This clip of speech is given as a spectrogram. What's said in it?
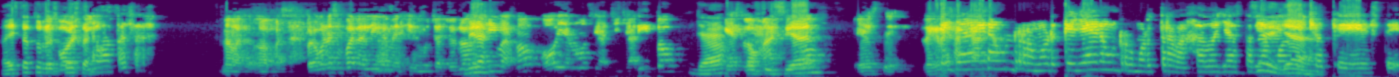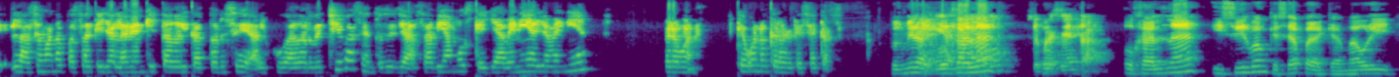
Ahí está tu respuesta. No va a pasar. No, va- no va a pasar. Pero bueno, eso fue la Liga MX, muchachos. Lo Mira. de Chivas, ¿no? Hoy anuncia a Chicharito, Ya, que es lo oficial. máximo. Este, Que regresa a ya era un rumor, que ya era un rumor trabajado, ya hasta Sí, habíamos ya. dicho que este la semana pasada que ya le habían quitado el 14 al jugador de Chivas, entonces ya sabíamos que ya venía, ya venía. Pero bueno, qué bueno que regrese a casa. Pues mira, ojalá, Se presenta. ojalá y sirva aunque sea para que Amauri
